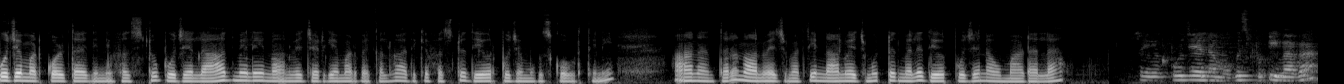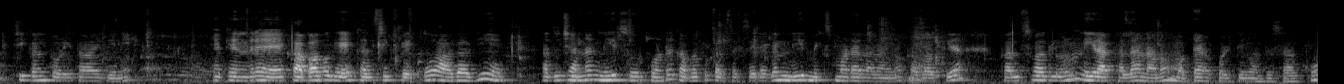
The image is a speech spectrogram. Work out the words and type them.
ಪೂಜೆ ಮಾಡ್ಕೊಳ್ತಾ ಇದ್ದೀನಿ ಫಸ್ಟು ಪೂಜೆ ಎಲ್ಲ ಆದಮೇಲೆ ನಾನ್ ವೆಜ್ ಅಡುಗೆ ಮಾಡಬೇಕಲ್ವ? ಅದಕ್ಕೆ ಫಸ್ಟು ದೇವ್ರ ಪೂಜೆ ಮುಗಿಸ್ಕೊಬಿಡ್ತೀನಿ ಆ ನಂತರ ನಾನ್ ವೆಜ್ ಮಾಡ್ತೀನಿ. ನಾನ್ ವೆಜ್ ಮುಟ್ಟಿದ ಮೇಲೆ ದೇವ್ರ ಪೂಜೆ ನಾವು ಮಾಡಲ್ಲ. ಸೊ ಇವಾಗ ಪೂಜೆ ಎಲ್ಲ ಮುಗಿಸ್ಬಿಟ್ಟು ಇವಾಗ ಚಿಕನ್ ತೊಳಿತಾ ಇದ್ದೀನಿ. ಯಾಕೆಂದರೆ ಕಬಾಬ್ಗೆ ಕಲ್ಸಿಕ್ಬೇಕು ಹಾಗಾಗಿ ಅದು ಚೆನ್ನಾಗಿ ನೀರು ಸೋರ್ಕೊಂಡ್ರೆ ಕಬಾಬ್ ಕಲ್ಸಕ್ಕೆ ಸರಿ ಯಾಕಂದ್ರೆ ನೀರು ಮಿಕ್ಸ್ ಮಾಡಲ್ಲ ನಾನು ಕಬಾಬ್ಗೆ. ಕಲಿಸುವಾಗ್ಲೂ ನೀರು ಹಾಕಲ್ಲ ನಾನು ಮೊಟ್ಟೆ ಹಾಕ್ಕೊಳ್ತೀನಿ ಒಂದು ಸಾಕು.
